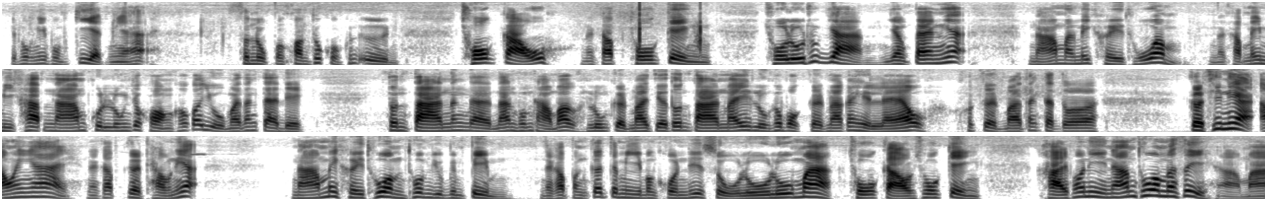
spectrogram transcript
ไอ้พวกนี้ผมเกลียดไงฮะสนุกกับความทุกข์ของคนอื่น โชว์เก๋านะครับ โชว์เก่ง โชว์รู้ทุกอย่างอย่างแปลงเนี้ย น้ำมันไม่เคยท่วมนะครับไม่มีคราบน้ำคุณลุงเจ้าของเขาก็อยู่มาตั้งแต่เด็กต้นตาลตั้งแต่นั้นผมถามว่าลุงเกิดมาเจอต้นตาลไหมลุงเขาบอกเกิดมาก็เห็นแล้วเขาเกิดมาตั้งแต่ตัวเกิดที่เนี่ยเอาง่ายๆนะครับเกิดแถวเนี้ยน้ำไม่เคยท่วมท่วมอยู่เป็นปิ่มๆนะครับมันก็จะมีบางคนที่สู่รู้รู้มากโชว์เก่าโชว์เก่ง ขายเพราะนี่น้ำท่วมมาสิอ่ามา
